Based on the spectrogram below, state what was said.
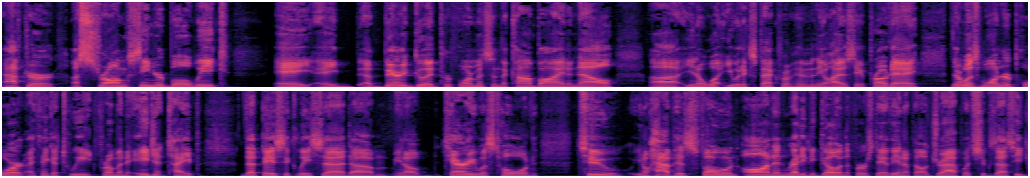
after a strong Senior Bowl week, a, a, a very good performance in the combine, and now uh, you know what you would expect from him in the Ohio State Pro Day. There was one report, I think, a tweet from an agent type that basically said, um, you know, Terry was told to you know have his phone on and ready to go in the first day of the NFL draft, which suggests he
